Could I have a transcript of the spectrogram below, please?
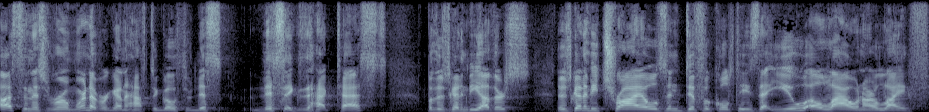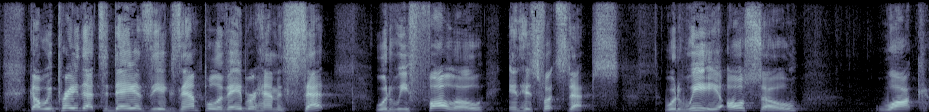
us in this room, we're never going to have to go through this, this exact test, but there's going to be others. There's going to be trials and difficulties that you allow in our life. God, we pray that today, as the example of Abraham is set, would we follow in his footsteps? Would we also walk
